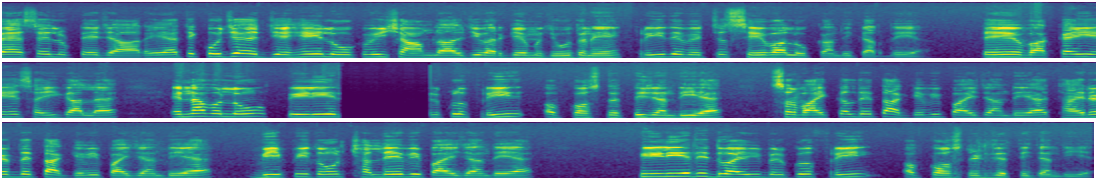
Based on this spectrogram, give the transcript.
ਪੈਸੇ ਲੁੱਟੇ ਜਾ ਰਹੇ ਆ ਤੇ ਕੁਝ ਅਜਿਹੇ ਲੋਕ ਵੀ ਸ਼ਾਮ ਲਾਲ ਜੀ ਵਰਗੇ ਮੌਜੂਦ ਨੇ, ਫ੍ਰੀ ਦੇ ਵਿੱਚ ਸੇਵਾ ਲੋਕਾਂ ਦੀ ਕਰਦੇ ਆ। ਤੇ ਵਾਕਈ ਇਹ ਸਹੀ ਗੱਲ ਹੈ, ਇਹਨਾਂ ਵੱਲੋਂ ਪੀਲੀ ਬਿਲਕੁਲ ਫ੍ਰੀ ਆਫ ਕਾਸਟ ਦਿੱਤੀ ਜਾਂਦੀ ਹੈ। ਸਰਵਾਈਕਲ ਦੇ ਧਾਗੇ ਵੀ ਪਾਏ ਜਾਂਦੇ ਆ, ਥਾਇਰਾਇਡ ਦੇ ਧਾਗੇ ਵੀ ਪਾਏ ਜਾਂਦੇ ਆ ਬੀਪੀ ਤੋਂ ਛੱਲੇ ਵੀ ਪਾਏ ਜਾਂਦੇ ਆ। ਪੀਲੀਏ ਦੀ ਦਵਾਈ ਵੀ ਬਿਲਕੁਲ ਫ੍ਰੀ ਆਫ ਕਾਸਟ ਜਿਹੜੀ ਦਿੱਤੀ ਜਾਂਦੀ ਹੈ।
